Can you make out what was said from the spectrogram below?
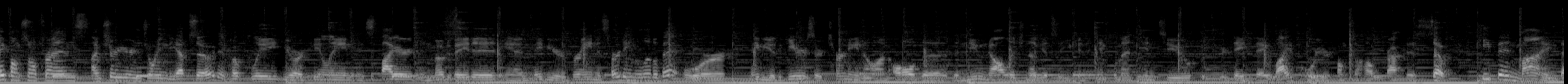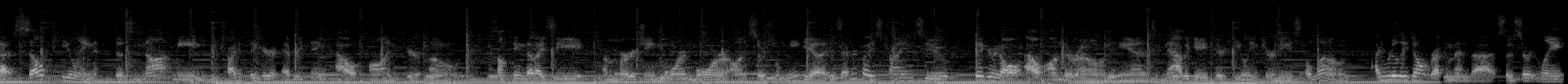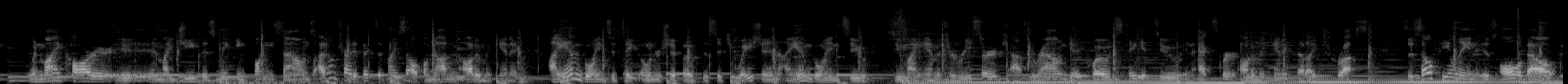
Hey, functional friends. I'm sure you're enjoying the episode and hopefully you are feeling inspired and motivated, and maybe your brain is hurting a little bit, or maybe the gears are turning on all the, the new knowledge nuggets that you can implement into your day to day life or your functional health practice. So, keep in mind that self healing does not mean you try to figure everything out on your own. Something that I see emerging more and more on social media is everybody's trying to figure it all out on their own and navigate their healing journeys alone. I really don't recommend that. So, certainly, when my car and my Jeep is making funny sounds, I don't try to fix it myself. I'm not an auto mechanic. I am going to take ownership of the situation. I am going to do my amateur research, ask around, get quotes, take it to an expert auto mechanic that I trust. So, self healing is all about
